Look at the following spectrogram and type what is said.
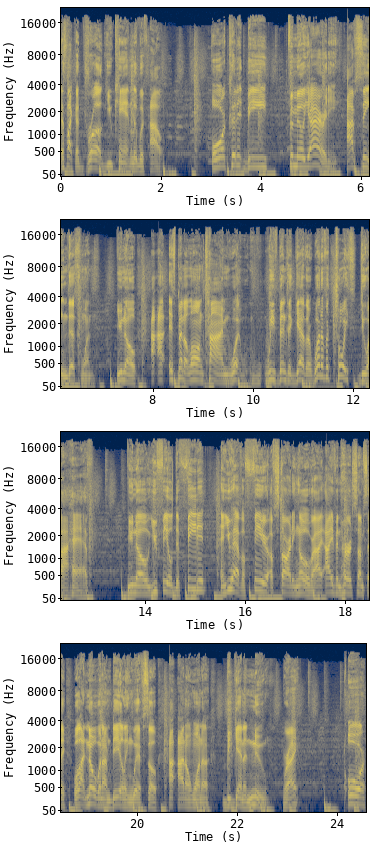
It's like a drug you can't live without. Or could it be familiarity? I've seen this one. You know, I, I, it's been a long time. What we've been together. What of a choice do I have? You know, you feel defeated and you have a fear of starting over. I, I even heard some say, "Well, I know what I'm dealing with, so I, I don't want to begin anew." Right? Or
